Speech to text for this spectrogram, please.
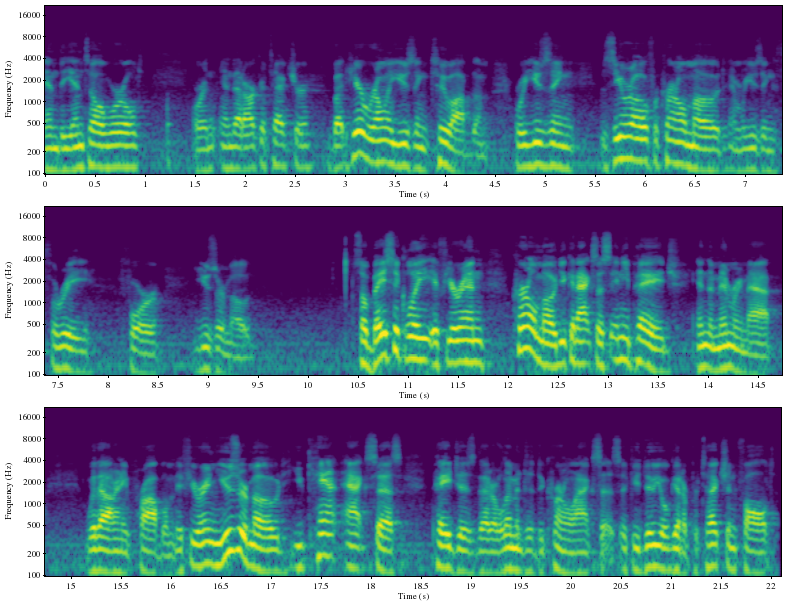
in the Intel world or in, in, that architecture. But here we're only using two of them. We're using zero for kernel mode, and we're using three for user mode. So basically, if you're in kernel mode, you can access any page in the memory map without any problem. If you're in user mode, you can't access pages that are limited to kernel access. If you do, you'll get a protection fault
